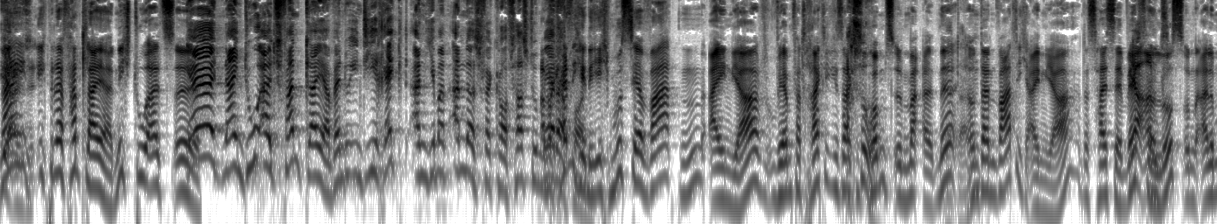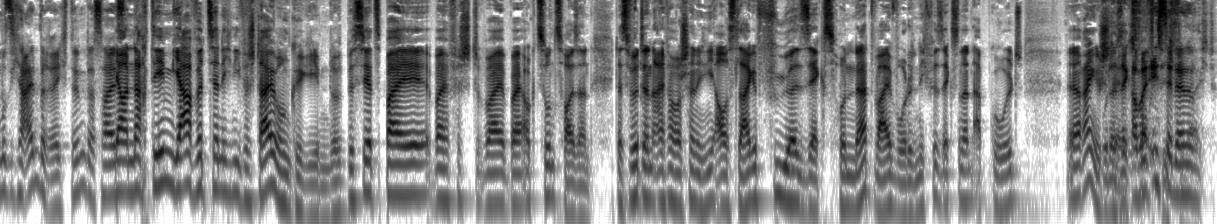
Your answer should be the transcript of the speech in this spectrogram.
Ja, Nein, also- ich bin der Pfandleiher, nicht du als. Äh, Äh, nein, du als Pfandleiher, wenn du ihn direkt an jemand anders verkaufst, hast du mehr aber kann davon. ich ja nicht. Ich muss ja warten ein Jahr. Wir haben vertraglich gesagt, so. du kommst äh, äh, ne? und dann warte ich ein Jahr. Das heißt, der Ja, und- Wertverlust und, alle muss ich ja einberechnen. Das heißt, Ja, und nach dem Jahr wird es ja nicht in die Versteigerung gegeben. Du bist jetzt bei, bei, bei, bei Auktionshäusern. Das wird dann einfach wahrscheinlich in die Auslage für 600, weil wurde nicht für 600 abgeholt äh, reingestellt. Oder 650 Aber ist der denn- vielleicht.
